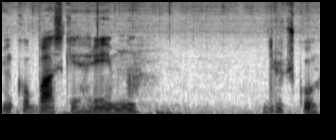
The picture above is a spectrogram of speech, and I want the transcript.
І ковбаски гріємо на дрючку.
